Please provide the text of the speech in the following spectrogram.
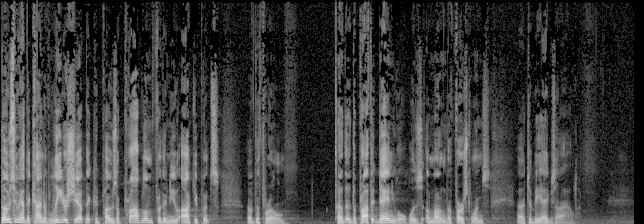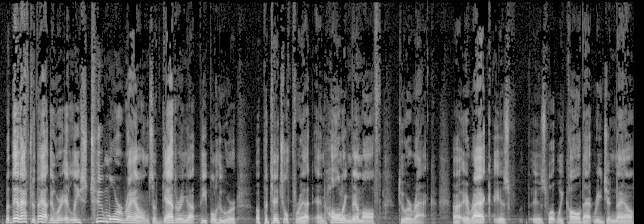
those who had the kind of leadership that could pose a problem for the new occupants of the throne. Uh, the, the, prophet Daniel was among the first ones uh, to be exiled. But then after that, there were at least two more rounds of gathering up people who were a potential threat and hauling them off to Iraq. Uh, Iraq is, is what we call that region now.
